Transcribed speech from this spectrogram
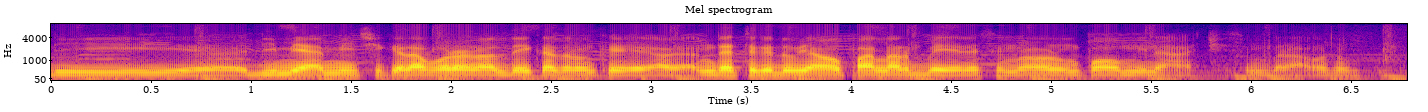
di, eh, di, miei amici che lavorano al Decathlon che hanno detto che dobbiamo parlare bene, sembravano un po' minacci, sembravano.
